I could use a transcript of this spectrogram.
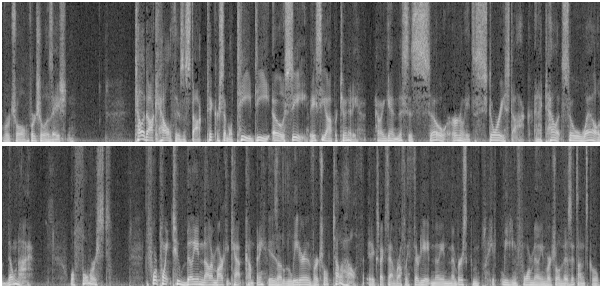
virtual virtualization. Teladoc Health is a stock, ticker symbol TDOC. They see opportunity. Now, again, this is so early. It's a story stock, and I tell it so well, don't I? Well, Forrest the $4.2 billion market cap company is a leader in virtual telehealth. It expects to have roughly 38 million members, completing 4 million virtual visits on its global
